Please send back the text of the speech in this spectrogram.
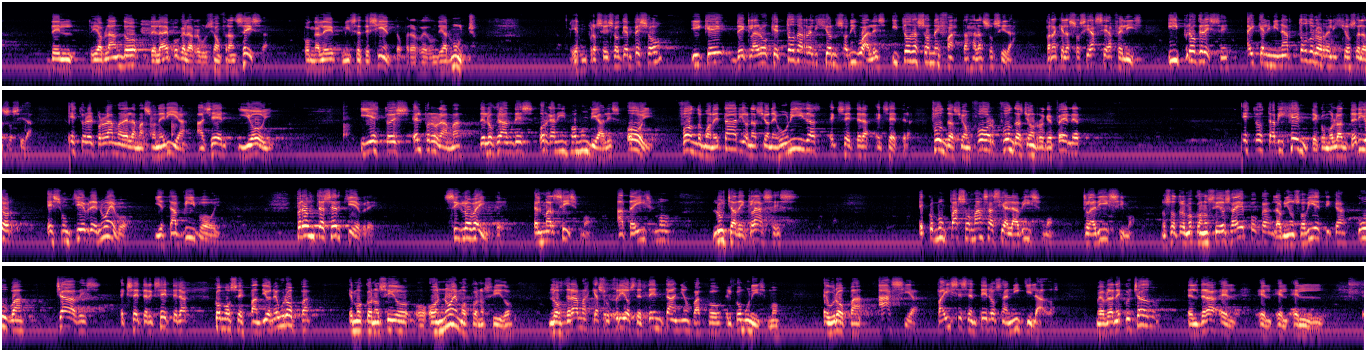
del, estoy hablando de la época de la Revolución Francesa, póngale 1700 para redondear mucho. Es un proceso que empezó y que declaró que todas religiones son iguales y todas son nefastas a la sociedad. Para que la sociedad sea feliz y progrese, hay que eliminar todo lo religioso de la sociedad. Esto era el programa de la masonería ayer y hoy, y esto es el programa de los grandes organismos mundiales hoy. Fondo Monetario, Naciones Unidas, etcétera, etcétera. Fundación Ford, Fundación Rockefeller, esto está vigente como lo anterior, es un quiebre nuevo y está vivo hoy. Pero un tercer quiebre, siglo XX, el marxismo, ateísmo, lucha de clases, es como un paso más hacia el abismo, clarísimo. Nosotros hemos conocido esa época, la Unión Soviética, Cuba, Chávez, etcétera, etcétera, cómo se expandió en Europa, hemos conocido o, no hemos conocido los dramas que ha sufrido 70 años bajo el comunismo, Europa, Asia, países enteros aniquilados. ¿Me habrán escuchado? El,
